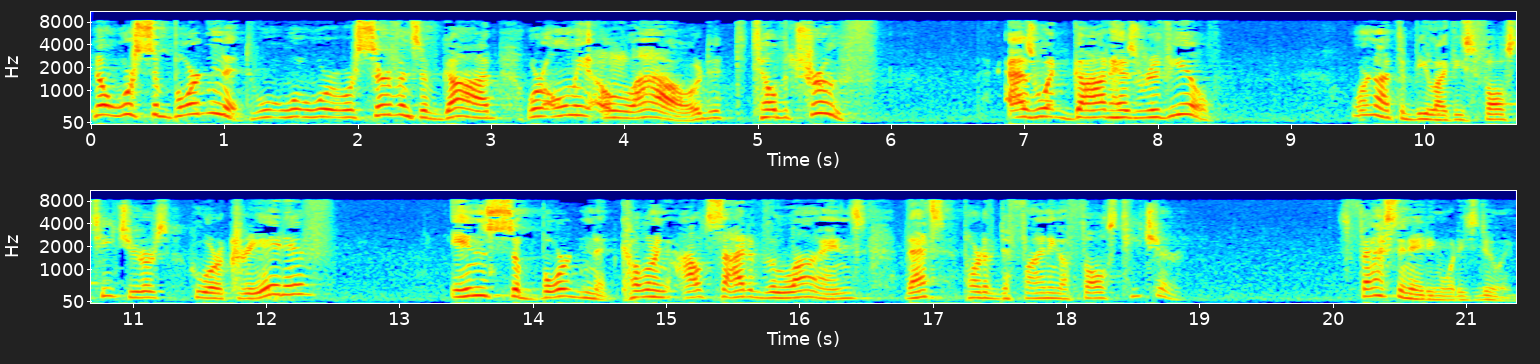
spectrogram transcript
No, we're subordinate. We're, we're, we're servants of God. We're only allowed to tell the truth as what God has revealed. We're not to be like these false teachers who are creative, insubordinate, coloring outside of the lines. That's part of defining a false teacher. It's fascinating what he's doing.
